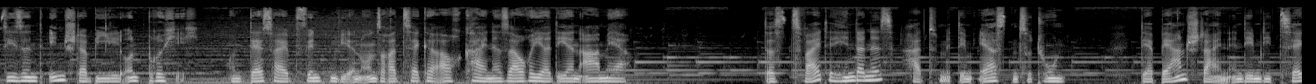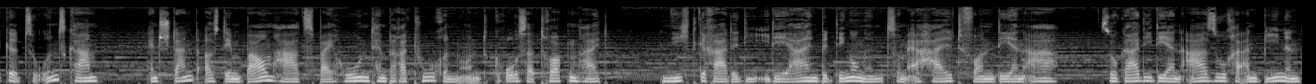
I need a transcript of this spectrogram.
Sie sind instabil und brüchig und deshalb finden wir in unserer Zecke auch keine Saurier-DNA mehr. Das zweite Hindernis hat mit dem ersten zu tun. Der Bernstein, in dem die Zecke zu uns kam, entstand aus dem Baumharz bei hohen Temperaturen und großer Trockenheit. Nicht gerade die idealen Bedingungen zum Erhalt von DNA. Sogar die DNA-Suche an Bienen,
